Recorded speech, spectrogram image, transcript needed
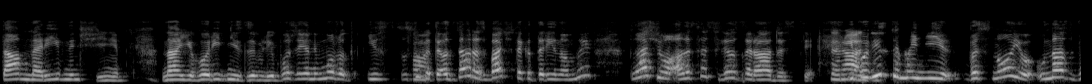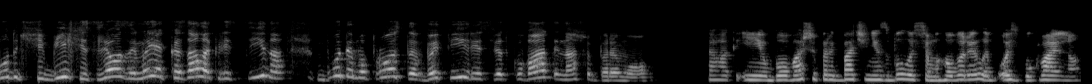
там на Рівненщині, на його рідній землі. Боже, я не можу. І слухайте, от зараз бачите, Катеріно, ми плачемо, але це сльози радості. Це І повірте мені, весною у нас будуть ще більші сльози. Ми, як казала Крістіна, будемо просто в ефірі святкувати нашу перемогу. Так, і бо ваше передбачення збулося. Ми говорили ось буквально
